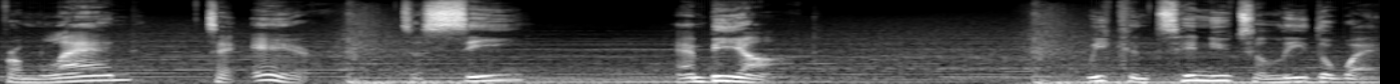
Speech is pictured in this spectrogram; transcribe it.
from land to air to sea and beyond we continue to lead the way.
